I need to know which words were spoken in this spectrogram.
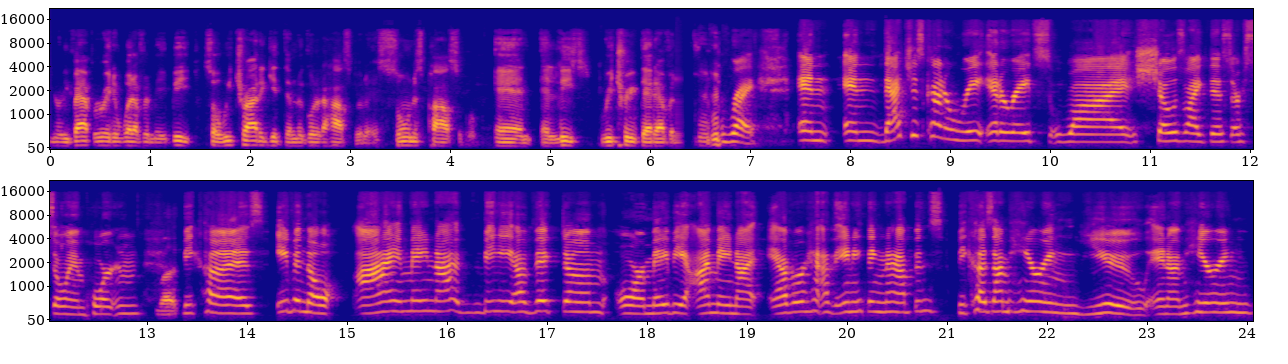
you know, evaporated, whatever it may be. So we try to get them to go to the hospital as soon as possible and at least retrieve that evidence. Mm-hmm. right. And and that just kind of reiterates why shows like this are so important. Right. Because even though I may not be a victim, or maybe I may not ever have anything that happens because I'm hearing you and I'm hearing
